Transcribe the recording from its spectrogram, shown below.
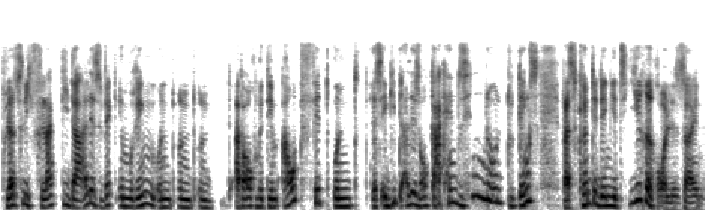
plötzlich flankt die da alles weg im Ring und, und, und aber auch mit dem Outfit und es ergibt alles auch gar keinen Sinn und du denkst, was könnte denn jetzt ihre Rolle sein?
